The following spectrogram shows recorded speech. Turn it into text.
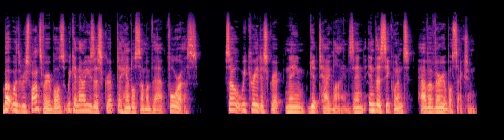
But with response variables, we can now use a script to handle some of that for us. So we create a script named getTaglines, and in the sequence, have a variable section.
